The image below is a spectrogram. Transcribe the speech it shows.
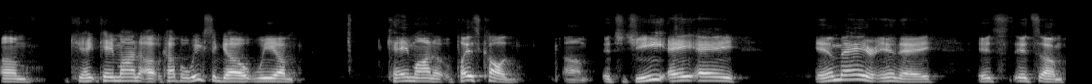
um came on a couple weeks ago. We um came on a place called um it's G A A M A or N A. It's it's um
